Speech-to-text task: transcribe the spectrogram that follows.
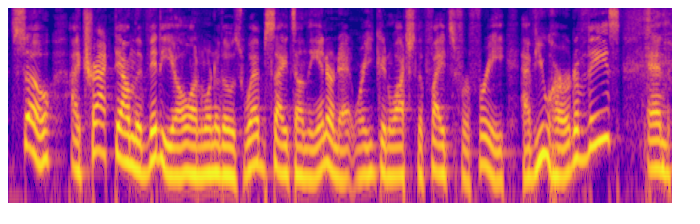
So I tracked down the video on one of those websites on the internet where you can watch the fights for free. Have you heard of these? And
